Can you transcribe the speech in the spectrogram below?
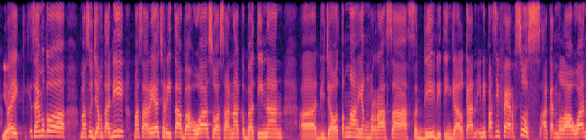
Ya. Baik, saya mau ke Mas Ujang tadi, Mas Arya cerita bahwa suasana kebatinan uh, di Jawa Tengah yang merasa sedih ditinggalkan, ini pasti versus akan melawan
